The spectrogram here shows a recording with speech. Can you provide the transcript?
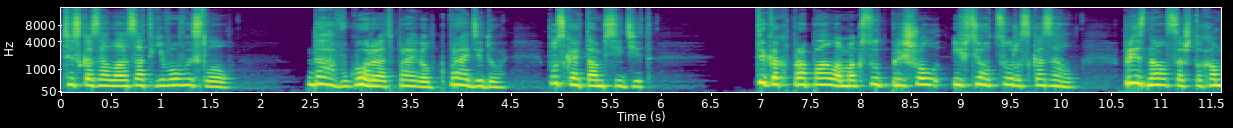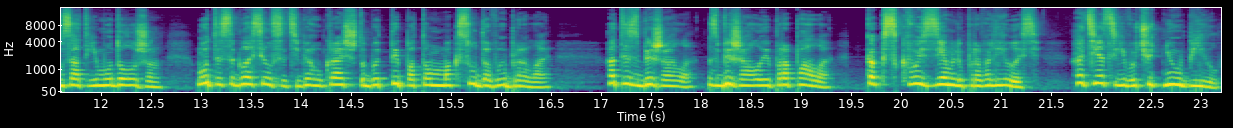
Ты сказала, Азат его выслал. Да, в горы отправил, к прадеду. Пускай там сидит. Ты как пропала, Максут пришел и все отцу рассказал. Признался, что Хамзат ему должен. Вот и согласился тебя украсть, чтобы ты потом Максуда выбрала. А ты сбежала, сбежала и пропала. Как сквозь землю провалилась. Отец его чуть не убил.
